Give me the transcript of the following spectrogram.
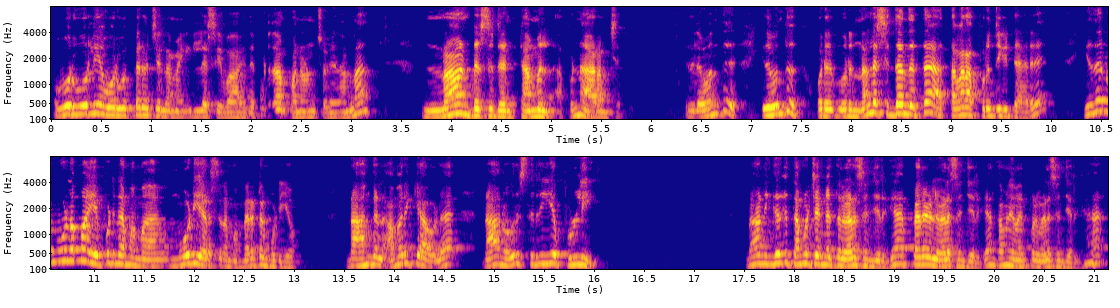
ஒவ்வொரு ஊர்லயும் ஒரு பேர் வச்சிடலாமே. இல்ல சிவா இது இப்படிதான் பண்ணணும்னு சொல்லியிருந்தாங்கன்னா நான் ரெசிடென்ட் தமிழ் அப்படின்னு ஆரம்பிச்சது. இதுல வந்து இது வந்து ஒரு ஒரு நல்ல சித்தாந்தத்தை தவறா புரிஞ்சுக்கிட்டாரு. இதன் மூலமா எப்படி நம்ம ம- மோடி அரசு நம்ம மிரட்ட முடியும்? நாங்கள் அமெரிக்காவில் நான் ஒரு சிறிய புள்ளி. நான் இங்க இருக்க தமிழ் சங்கத்தில் வேலை செஞ்சிருக்கேன் பேரவையில் வேலை செஞ்சிருக்கேன் தமிழ் அமைப்பில் வேலை செஞ்சிருக்கேன்.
